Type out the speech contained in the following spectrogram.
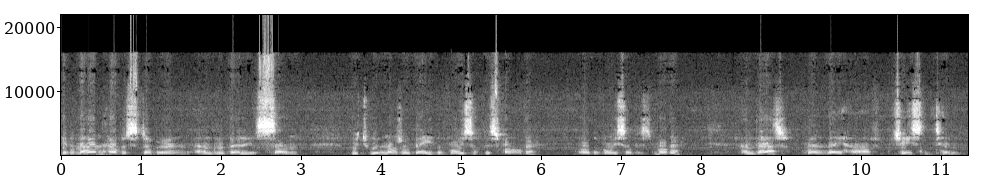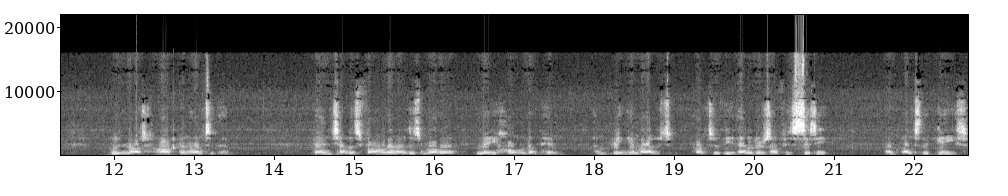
If a man have a stubborn and rebellious son, which will not obey the voice of his father, or the voice of his mother, and that, when they have chastened him, will not hearken unto them, then shall his father and his mother lay hold on him, and bring him out unto the elders of his city, and unto the gate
